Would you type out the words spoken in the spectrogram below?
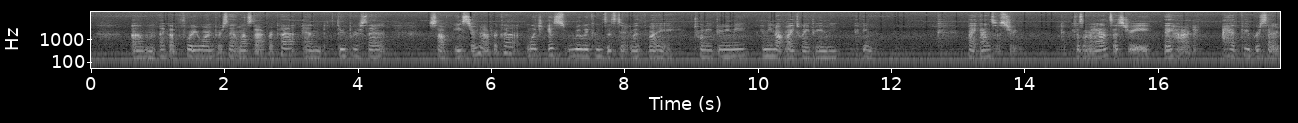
um, I got 41% West Africa and 3% Southeastern Africa, which is really consistent with my 23andMe. I mean, not my 23andMe, I think my ancestry. Because on my ancestry, they had, I had 3%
